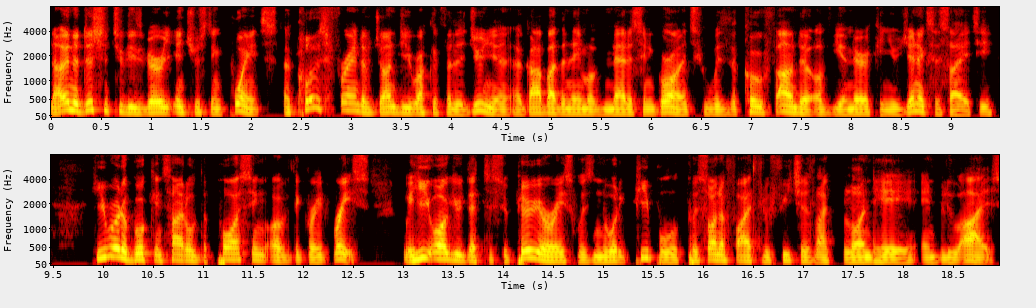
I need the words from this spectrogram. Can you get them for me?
Now, in addition to these very interesting points, a close friend of John D. Rockefeller Jr., a guy by the name of Madison Grant, who was the co founder of the American Eugenics Society, he wrote a book entitled The Passing of the Great Race, where he argued that the superior race was Nordic people personified through features like blonde hair and blue eyes.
